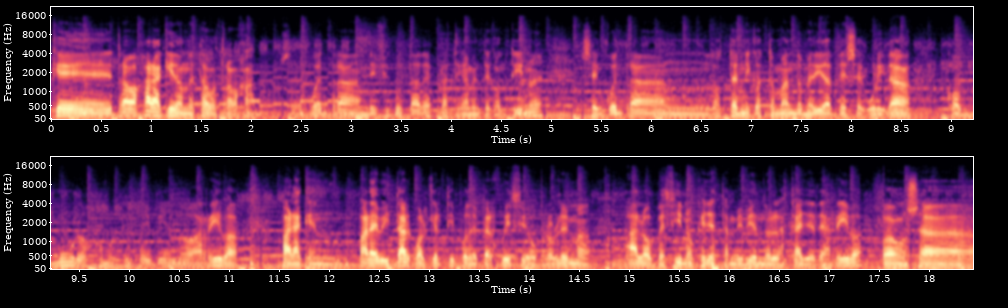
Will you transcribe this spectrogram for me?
que trabajar aquí donde estamos trabajando. Encuentran dificultades prácticamente continuas, se encuentran los técnicos tomando medidas de seguridad con muros como el que estáis viendo arriba para, que, para evitar cualquier tipo de perjuicio o problema a los vecinos que ya están viviendo en las calles de arriba. Vamos a,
